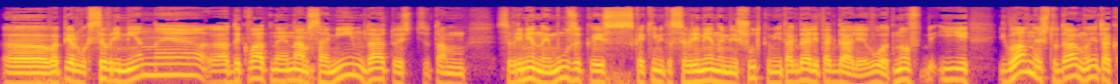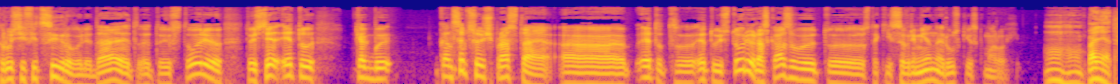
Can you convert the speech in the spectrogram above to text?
э, во-первых, современное, адекватное нам самим, да, то есть там современной музыкой, с какими-то современными шутками и так далее, и так далее, вот. Но и, и главное, что, да, мы так русифицировали, да, эту, эту историю, то есть э- эту, как бы, Концепция очень простая. Э, Этот, эту историю рассказывают э, такие современные русские скоморохи. Мгм, понятно.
